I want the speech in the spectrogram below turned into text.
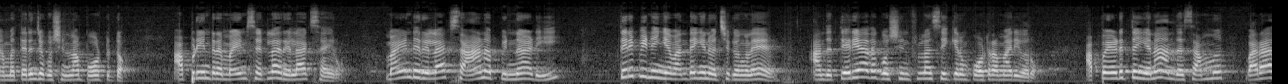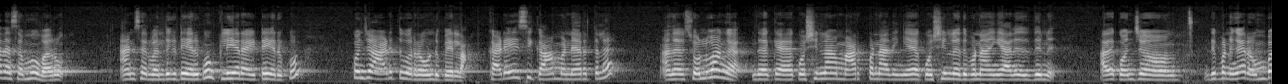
நம்ம தெரிஞ்ச கொஷின்லாம் போட்டுட்டோம். அப்படின்ற மைண்ட் செட்டில் ரிலாக்ஸ் ஆயிரும். மைண்டு ரிலாக்ஸ் ஆன பின்னாடி திருப்பி நீங்கள் வந்தீங்கன்னு வச்சுக்கோங்களேன் அந்த தெரியாத கொஷின் ஃபுல்லாக சீக்கிரம் போடுற மாதிரி வரும். அப்போ எடுத்தீங்கன்னா அந்த சம்மு வராத சம்மு வரும். ஆன்சர் வந்துக்கிட்டே இருக்கும் கிளியர் ஆகிட்டே இருக்கும். கொஞ்சம் அடுத்து ஒரு ரவுண்டு போயிடலாம். கடைசி கால் மணி நேரத்தில் அந்த சொல்லுவாங்க இந்த கொஷின்லாம் மார்க் பண்ணாதீங்க கொஷினில் இது பண்ணாதீங்க அது இதுன்னு. அதை கொஞ்சம் இது பண்ணுங்கள் ரொம்ப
